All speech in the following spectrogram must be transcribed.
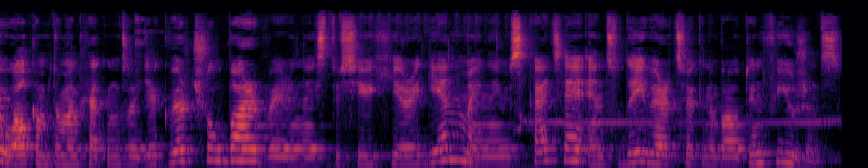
welcome to Manhattan Zodiac Virtual Bar. Very nice to see you here again. My name is Katya and today we are talking about infusions.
